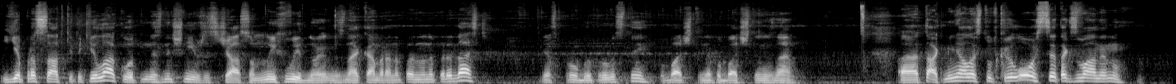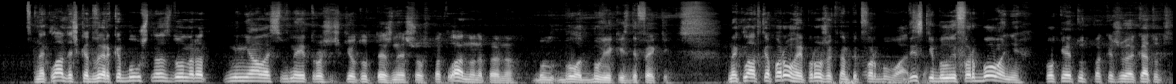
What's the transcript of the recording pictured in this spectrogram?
Є просадки такі лаку, от незначні вже з часом. Ну їх видно, я не знаю, камера напевно не передасть. Я спробую провести, побачити, не побачити, не знаю. Е, так, мінялось тут крило, ось це так зване. Ну, накладочка, дверка бушна з донора мінялась, в неї трошечки отут теж знайшов шпакла, ну, напевно, був, було, був якийсь дефектик. Накладка порога і порожок там підфарбувався. Диски були фарбовані. Поки я тут покажу, яка тут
